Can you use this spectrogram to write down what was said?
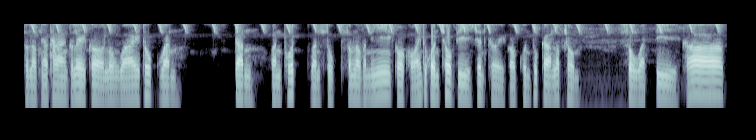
สำหรับแนวทางตัวเลขก็ลงไว้ทุกวัน จันทร์วันพุธวันศุกร์สำหรับวันนี้ก็ขอให้ทุกคนโชคดีเช่นเคย ขอบคุณทุกการรับชม สวัสดีครับ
